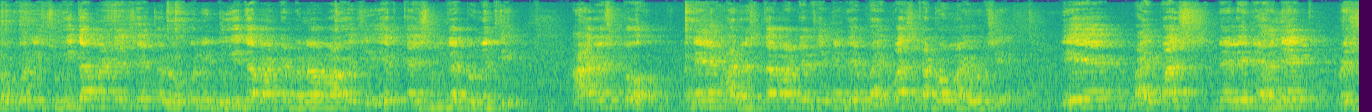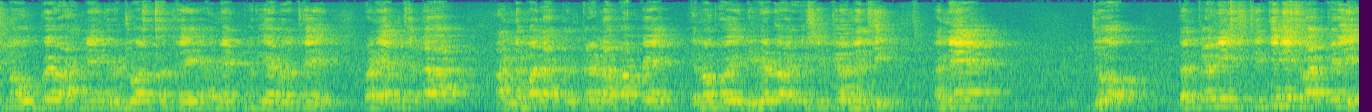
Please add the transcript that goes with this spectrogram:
લોકોની સુવિધા માટે છે કે લોકોની દુવિધા માટે બનાવવામાં આવે છે, એ જ કાંઈ સમજાતું નથી. આ રસ્તો અને આ રસ્તા માટે થઈને જે બાયપાસ કાઢવામાં આવ્યો છે, એ બાયપાસને લઈને અનેક પ્રશ્નો ઉદ્ભવ્યા, અનેક રજૂઆતો થઈ, અનેક ફરિયાદો થઈ પણ એમ છતાં આ નમાલા તંત્રના પાપે એનો કોઈ નિવેડો આવી શક્યો નથી. અને જો તંત્રની સ્થિતિની જ વાત કરીએ,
